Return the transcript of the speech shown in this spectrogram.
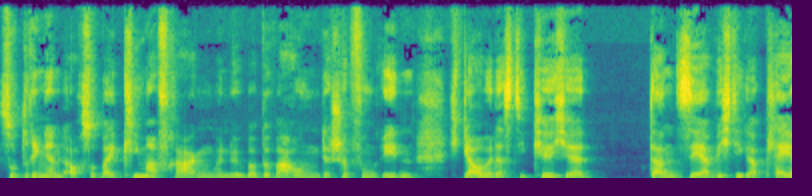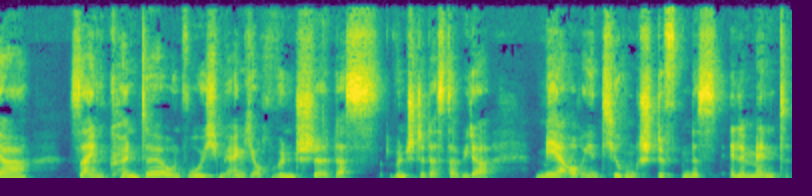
so dringend, auch so bei Klimafragen, wenn wir über Bewahrung der Schöpfung reden. Ich glaube, dass die Kirche dann sehr wichtiger Player sein könnte und wo ich mir eigentlich auch wünsche, dass, wünschte, dass da wieder mehr Orientierung stiftendes Element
